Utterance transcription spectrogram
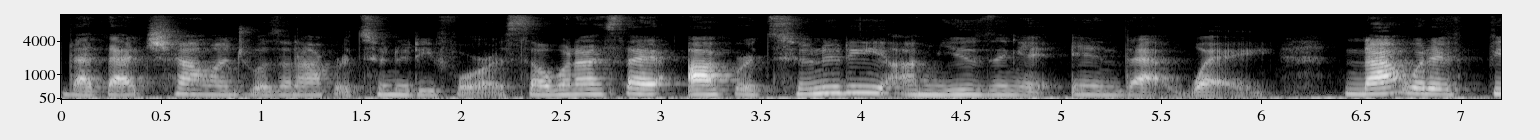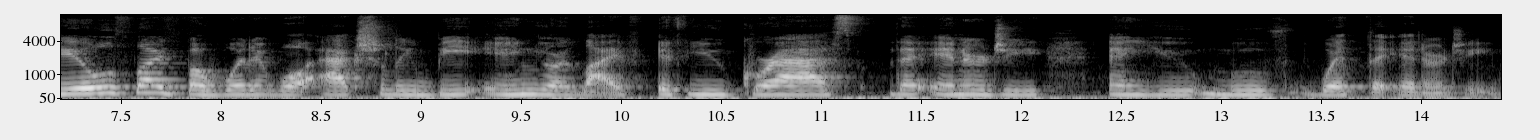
that that challenge was an opportunity for us. So when I say opportunity, I'm using it in that way. Not what it feels like, but what it will actually be in your life if you grasp the energy and you move with the energy.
